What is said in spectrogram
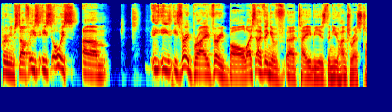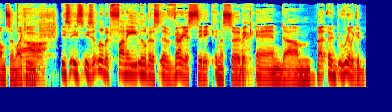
premium stuff. He's he's always um, he's, he's very brave, very bold. I, I think of uh, Taibbi as the new Hunter S. Thompson. Like he, Ah. he's, he's he's a little bit funny, a little bit uh, very acidic and acerbic, and um, but a really good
